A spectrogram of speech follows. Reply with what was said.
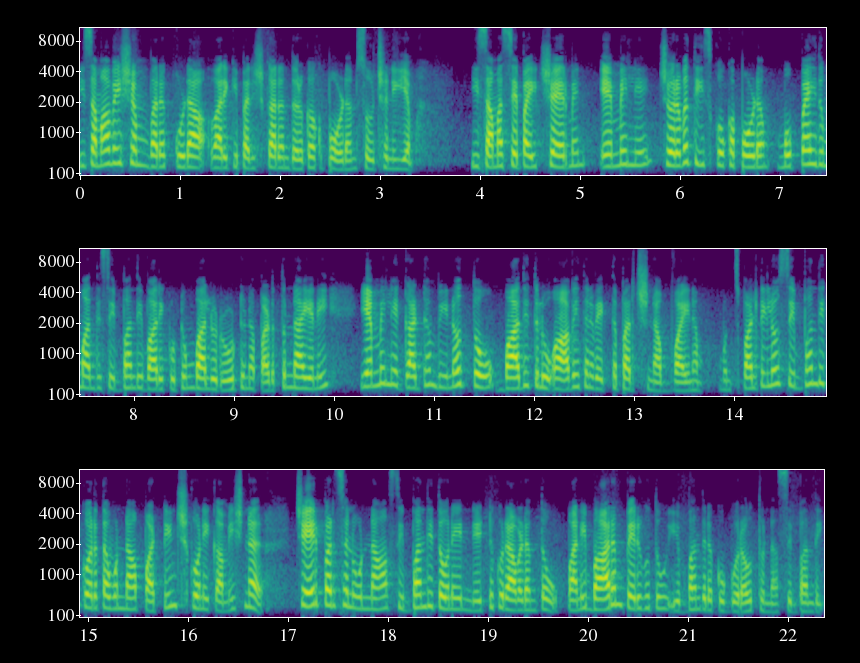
ఈ సమావేశం వరకు కూడా వారికి పరిష్కారం దొరకకపోవడం శోచనీయం. ఈ సమస్యపై చైర్మన్ ఎమ్మెల్యే చొరవ తీసుకోకపోవడం ముప్పై ఐదు మంది సిబ్బంది వారి కుటుంబాలు రోడ్డున పడుతున్నాయని ఎమ్మెల్యే గడ్డం వినోద్తో బాధితులు ఆవేదన వ్యక్తపరిచిన వైనం. మున్సిపాలిటీలో సిబ్బంది కొరత ఉన్నా పట్టించుకొని కమిషనర్ చైర్పర్సన్ ఉన్న సిబ్బందితోనే నెట్టుకు రావడంతో పని భారం పెరుగుతూ ఇబ్బందులకు గురవుతున్న సిబ్బంది.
